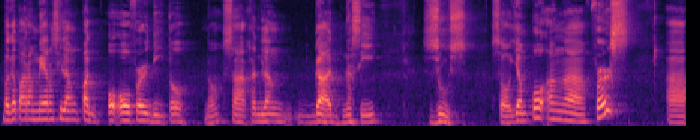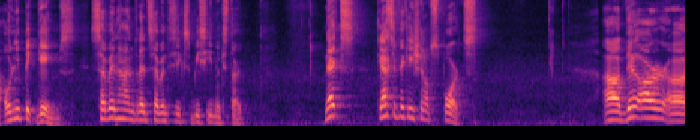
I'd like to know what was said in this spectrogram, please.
baga parang meron silang pag-o-offer dito no sa kanilang god na si Zeus. So, yan po ang uh, first uh, Olympic Games. 776 BC nag-start. Next, classification of sports. Uh, there are uh,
